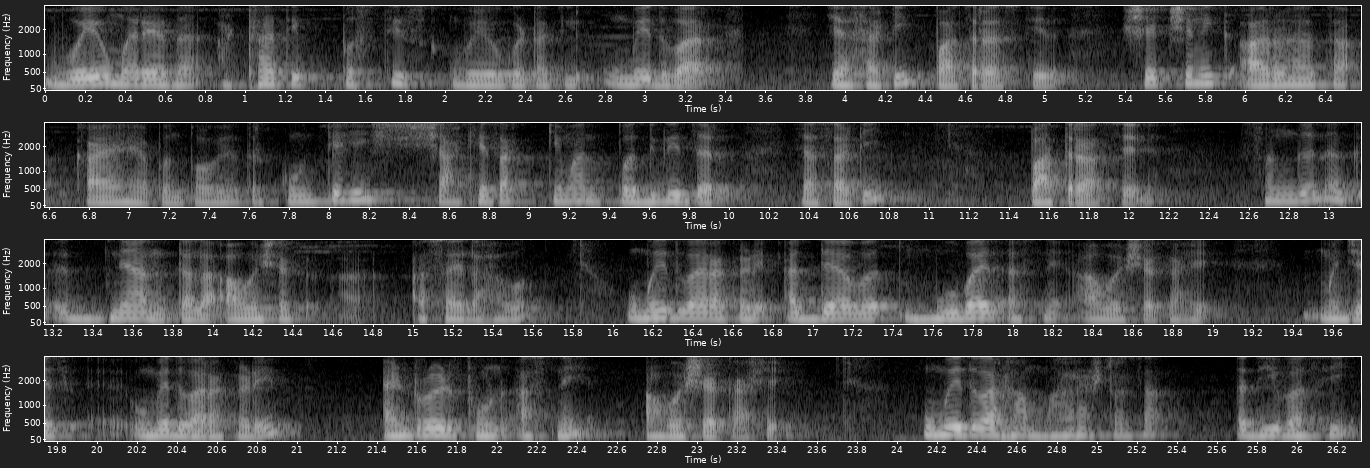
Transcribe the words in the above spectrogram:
वयोमर्यादा अठरा ते पस्तीस वयोगटातील उमेदवार यासाठी पात्र असतील. शैक्षणिक अर्हता काय आहे आपण पाहूया. तर कोणत्याही शाखेचा किमान पदवीधर यासाठी पात्र असेल. संगणक ज्ञान त्याला आवश्यक असायला हवं. उमेदवाराकडे अद्ययावत मोबाईल असणे आवश्यक आहे. म्हणजेच उमेदवाराकडे अँड्रॉईड फोन असणे आवश्यक आहे. उमेदवार हा महाराष्ट्राचा अधिवासी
